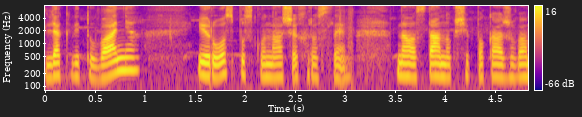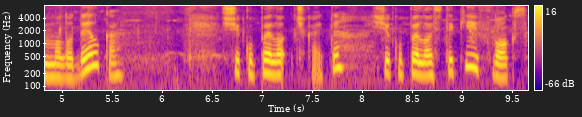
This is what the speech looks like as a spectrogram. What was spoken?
для квітування і розпуску наших рослин. Наостанок ще покажу вам молодилка. Ще купила, чекайте, ще купила ось такий флокс,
